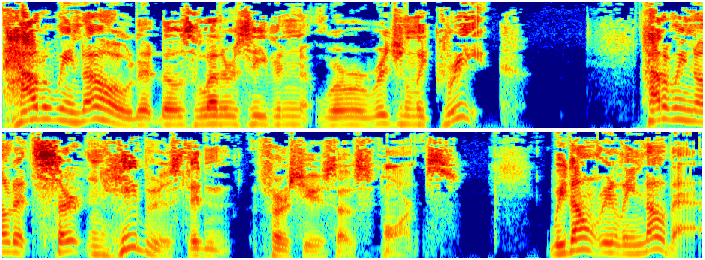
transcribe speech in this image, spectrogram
how do we know that those letters even were originally Greek? How do we know that certain Hebrews didn't first use those forms? We don't really know that,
